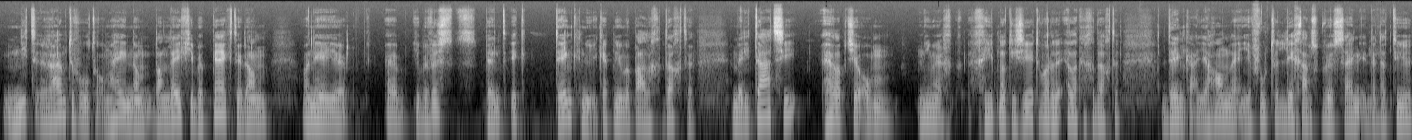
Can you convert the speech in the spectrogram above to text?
niet ruimte voelt omheen, dan, dan leef je beperkter dan wanneer je uh, je bewust bent. Ik denk nu, ik heb nu een bepaalde gedachte. Meditatie helpt je om niet meer gehypnotiseerd te worden door elke gedachte. Denken aan je handen en je voeten, lichaamsbewustzijn in de natuur.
